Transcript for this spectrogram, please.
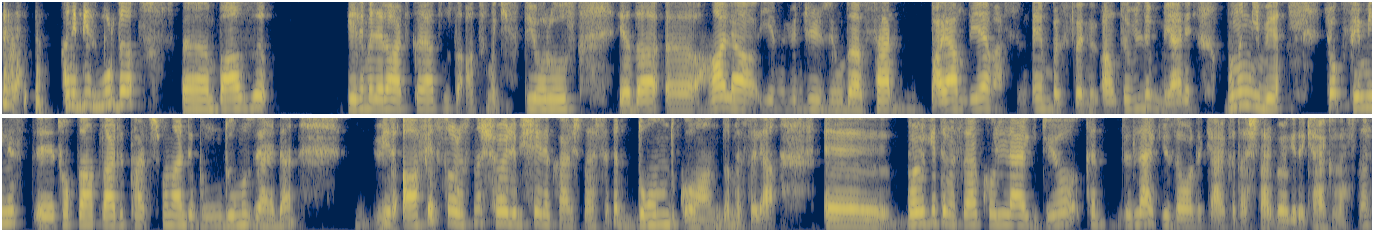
Hani biz burada e, bazı kelimeleri artık hayatımıza atmak istiyoruz ya da e, hala 21. yüzyılda sen bayan diyemezsin en basitlerini anlatabildim mi? Yani bunun gibi çok feminist e, toplantılarda tartışmalarda bulunduğumuz yerden bir afet sonrasında şöyle bir şeyle karşılaştık ve donduk o anda mesela. E, bölgede mesela koliler gidiyor. Dediler ki bize oradaki arkadaşlar, bölgedeki arkadaşlar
